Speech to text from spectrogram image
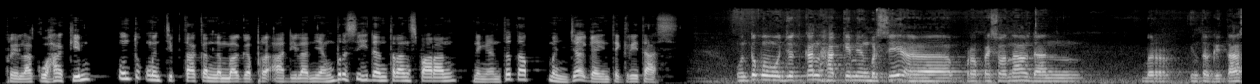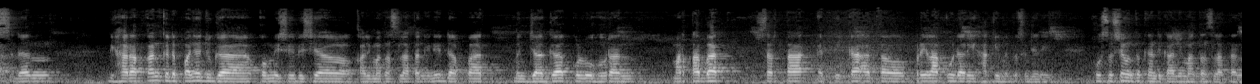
perilaku hakim untuk menciptakan lembaga peradilan yang bersih dan transparan dengan tetap menjaga integritas. Untuk mewujudkan hakim yang bersih, uh, profesional dan berintegritas dan diharapkan ke depannya juga Komisi Yudisial Kalimantan Selatan ini dapat menjaga keluhuran martabat serta etika atau perilaku dari hakim itu sendiri khususnya untuk yang di Kalimantan Selatan.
